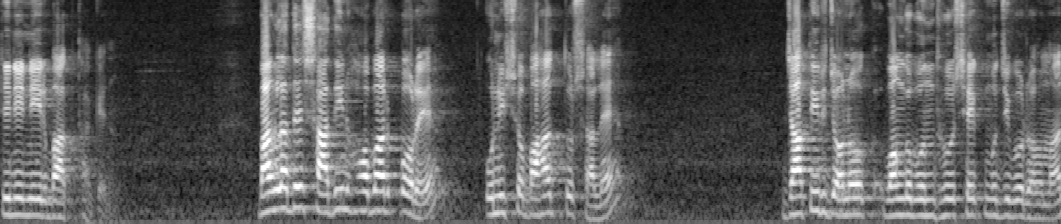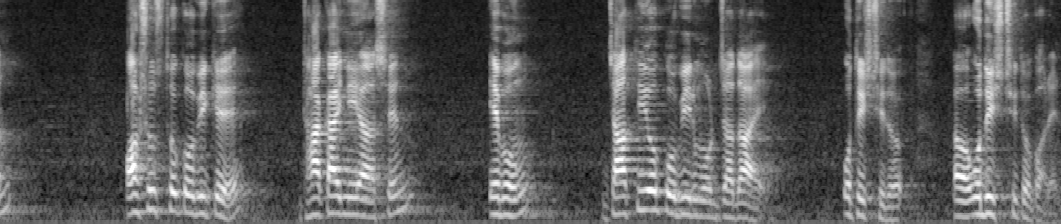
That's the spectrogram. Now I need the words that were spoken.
তিনি নির্বাক থাকেন। বাংলাদেশ স্বাধীন হবার পরে উনিশশো বাহাত্তর সালে জাতির জনক বঙ্গবন্ধু শেখ মুজিবুর রহমান অসুস্থ কবিকে ঢাকায় নিয়ে আসেন এবং জাতীয় কবির মর্যাদায় প্রতিষ্ঠিত অধিষ্ঠিত করেন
